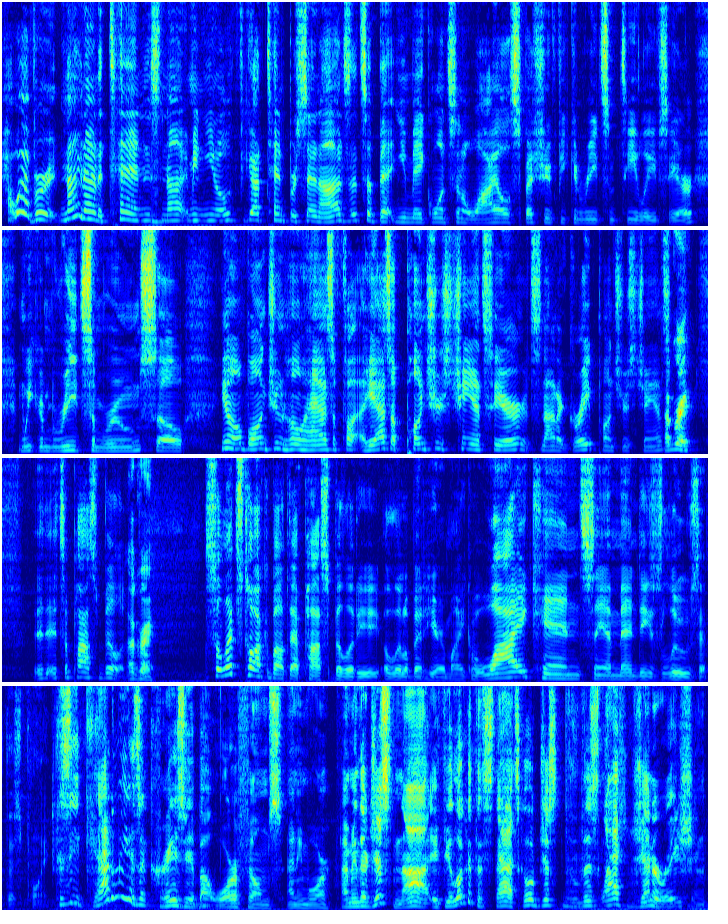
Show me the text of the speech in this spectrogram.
However, 9 out of 10 is not, I mean, you know, if you got 10% odds, that's a bet you make once in a while, especially if you can read some tea leaves here. And we can read some rooms. So, you know, Bong Joon Ho has a, he has a puncher's chance here. It's not a great puncher's chance. Agree. It, it's a possibility. Agree. So let's talk about that possibility a little bit here, Mike. Why can Sam Mendes lose at this point? Because the Academy isn't crazy about war films anymore. I mean, they're just not. If you look at the stats, go just this last generation,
